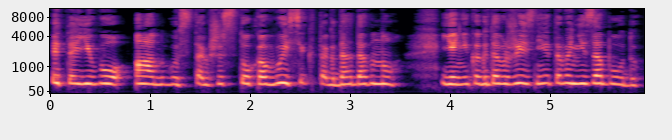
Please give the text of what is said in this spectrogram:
Это его Ангус так жестоко высек тогда давно. Я никогда в жизни этого не забуду.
